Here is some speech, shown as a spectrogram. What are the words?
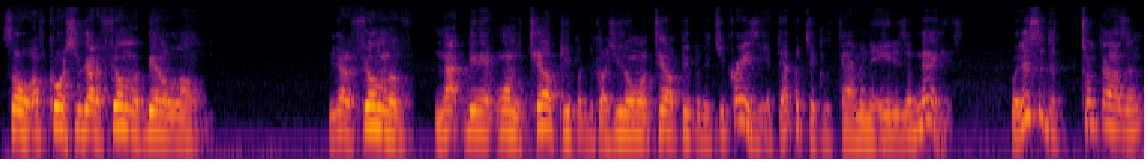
So of course you got a feeling of being alone. You got a feeling of not being want to tell people because you don't want to tell people that you're crazy at that particular time in the 80s and 90s. Well, this is the 2000,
